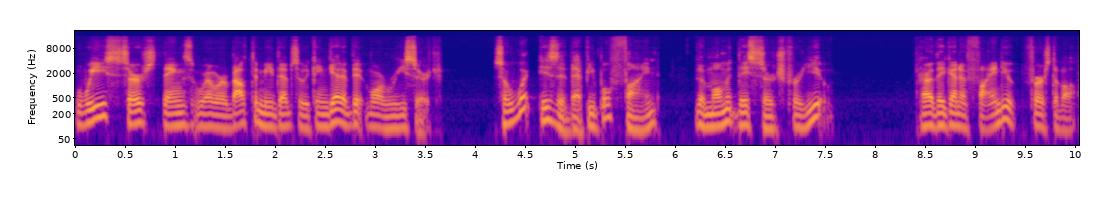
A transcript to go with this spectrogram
we search things when we're about to meet them so we can get a bit more research. So, what is it that people find the moment they search for you? Are they going to find you, first of all?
